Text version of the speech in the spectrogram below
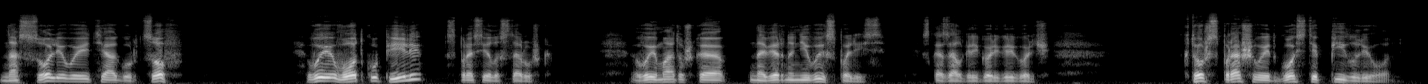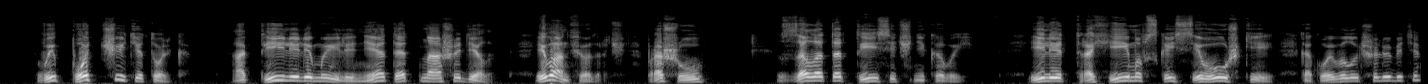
насоливаете огурцов? — Вы водку пили? — спросила старушка. — Вы, матушка, наверное, не выспались, — сказал Григорий Григорьевич. — Кто ж спрашивает гостя, пил ли он? Вы подчите только. А пили ли мы или нет, это наше дело. Иван Федорович, прошу, золототысячниковый или трахимовской севушки, какой вы лучше любите?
